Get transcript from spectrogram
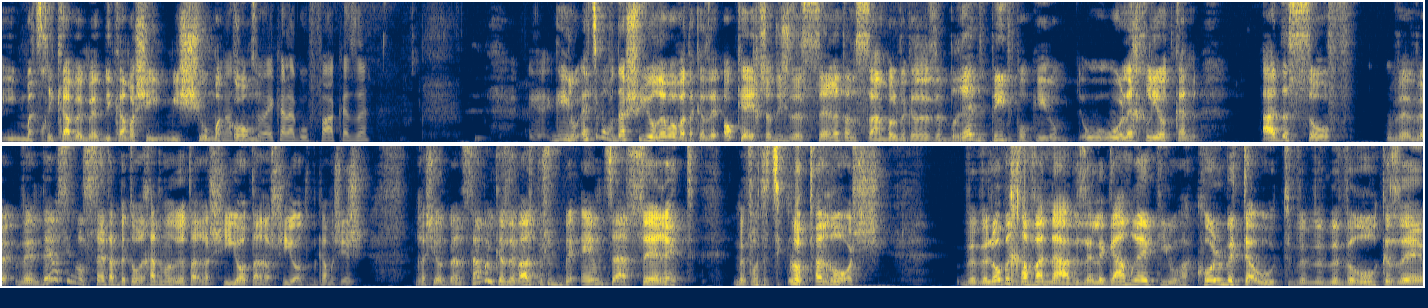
היא מצחיקה באמת מכמה שהיא משום מקום. משהו צועק על הגופה כזה. כאילו עצם העובדה שהוא יורה בו ואתה כזה אוקיי חשבתי שזה סרט אנסמבל וכזה זה ברד פיט פה כאילו הוא, הוא הולך להיות כאן עד הסוף והם די עושים לו setup בתור אחת מהדמויות הראשיות הראשיות עד כמה שיש ראשיות באנסמבל כזה ואז פשוט באמצע הסרט מפוצצים לו את הראש. ו- ולא בכוונה וזה לגמרי כאילו הכל בטעות ובבירור כזה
